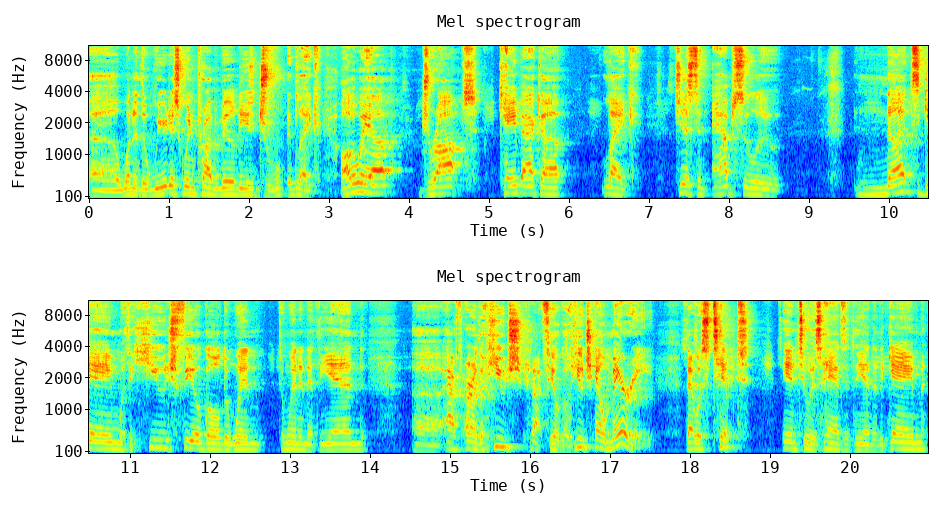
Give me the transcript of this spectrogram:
uh, one of the weirdest win probabilities, dr- like all the way up, dropped, came back up, like just an absolute nuts game with a huge field goal to win to win it at the end. Uh, after or the huge not field goal, huge hail mary that was tipped into his hands at the end of the game.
